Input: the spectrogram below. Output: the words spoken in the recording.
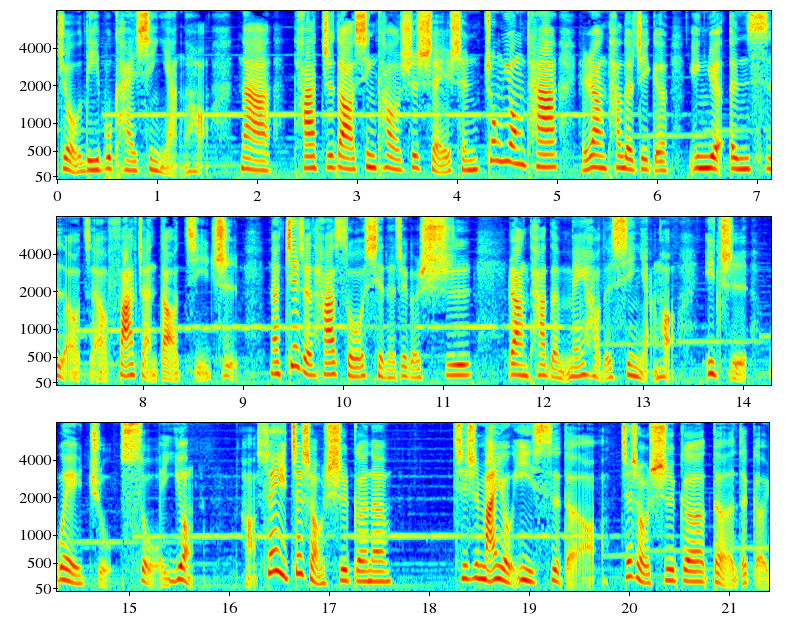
就离不开信仰哈。那他知道信靠的是谁，神重用他，也让他的这个音乐恩赐哦，只要发展到极致。那借着他所写的这个诗，让他的美好的信仰哈，一直为主所用。好，所以这首诗歌呢。其实蛮有意思的哦。这首诗歌的这个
